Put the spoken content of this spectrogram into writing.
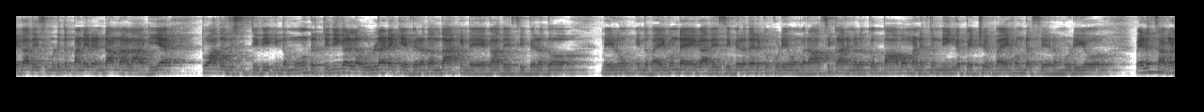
ஏகாதசி முடிந்து பனிரெண்டாம் நாள் ஆகிய துவாதசி திதி. இந்த மூன்று திதிகளில் உள்ளடக்கிய விரதம் தான் இந்த ஏகாதசி விரதம் மேலும் இந்த வைகுண்ட ஏகாதசி விரதம் இருக்கக்கூடிய உங்கள் ராசிக்காரங்களுக்கு பாவம் அனைத்தும் நீங்கள் பெற்று வைகுண்டம் சேர முடியும். மேலும் சகல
